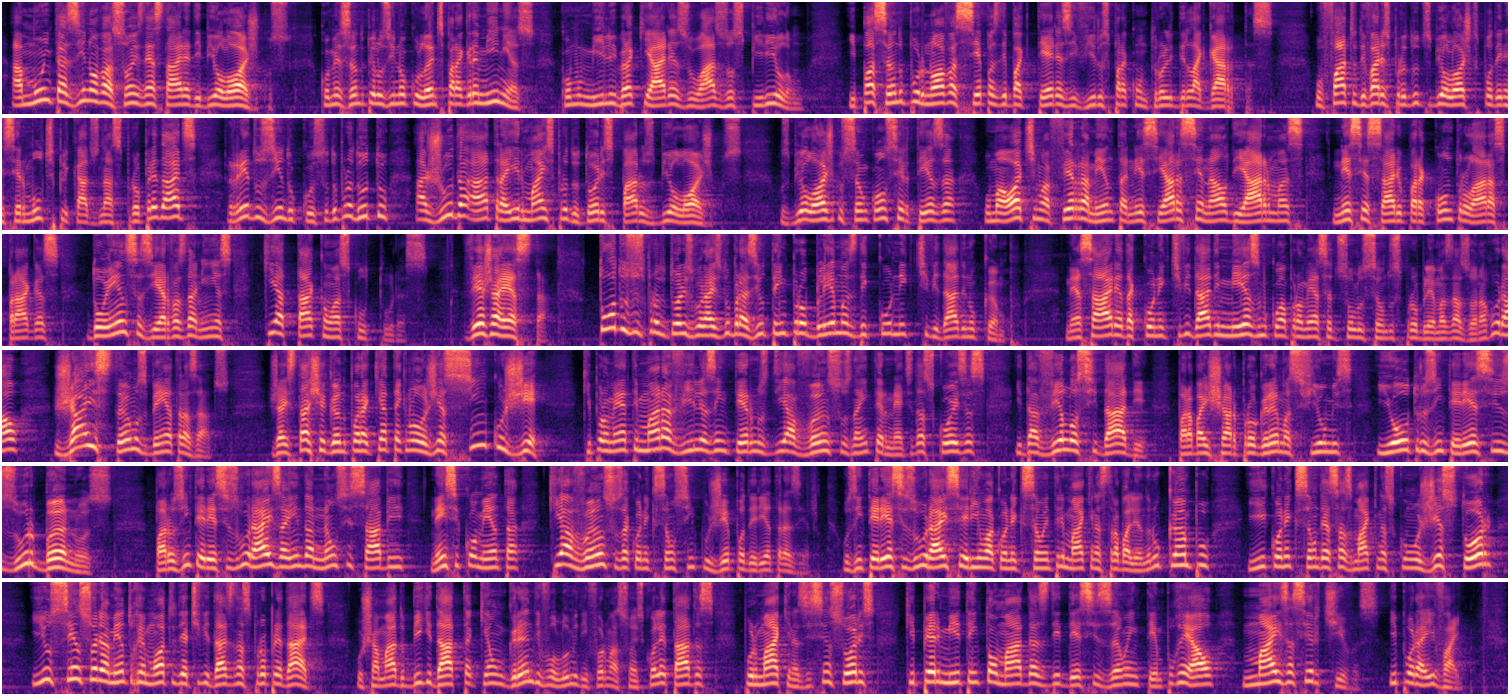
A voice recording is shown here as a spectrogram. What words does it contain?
Há muitas inovações nesta área de biológicos, começando pelos inoculantes para gramíneas, como milho e braquiárias, o azospirillum, e passando por novas cepas de bactérias e vírus para controle de lagartas. O fato de vários produtos biológicos poderem ser multiplicados nas propriedades, reduzindo o custo do produto, ajuda a atrair mais produtores para os biológicos. Os biológicos são com certeza uma ótima ferramenta nesse arsenal de armas necessário para controlar as pragas, doenças e ervas daninhas que atacam as culturas. Veja esta: todos os produtores rurais do Brasil têm problemas de conectividade no campo. Nessa área da conectividade, mesmo com a promessa de solução dos problemas na zona rural, já estamos bem atrasados. Já está chegando por aqui a tecnologia 5G, que promete maravilhas em termos de avanços na internet das coisas e da velocidade para baixar programas, filmes e outros interesses urbanos. Para os interesses rurais, ainda não se sabe nem se comenta que avanços a conexão 5G poderia trazer. Os interesses rurais seriam a conexão entre máquinas trabalhando no campo e conexão dessas máquinas com o gestor e o sensoriamento remoto de atividades nas propriedades, o chamado Big Data, que é um grande volume de informações coletadas por máquinas e sensores que permitem tomadas de decisão em tempo real mais assertivas. E por aí vai.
